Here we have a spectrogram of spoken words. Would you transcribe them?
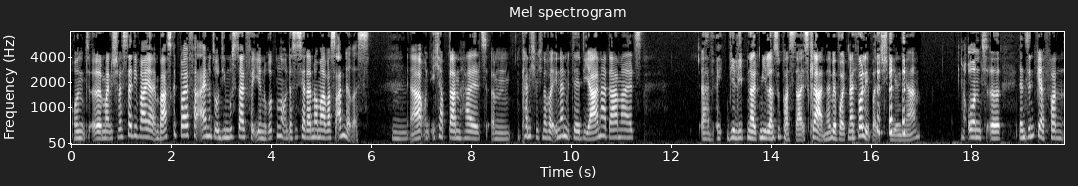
Und äh, meine Schwester, die war ja im Basketballverein und so, und die musste halt für ihren Rücken, und das ist ja dann nochmal was anderes. Mhm. Ja, und ich habe dann halt, ähm, kann ich mich noch erinnern, mit der Diana damals, äh, wir liebten halt Mila Superstar, ist klar, ne? Wir wollten halt Volleyball spielen, ja. Und äh, dann sind wir von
